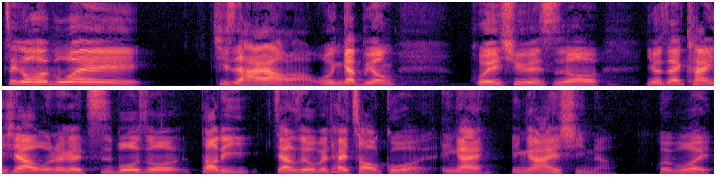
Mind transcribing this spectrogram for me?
这个会不会？其实还好啦，我应该不用回去的时候又再看一下我那个直播，说到底这样子会不会太超过？应该应该还行啊，会不会？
